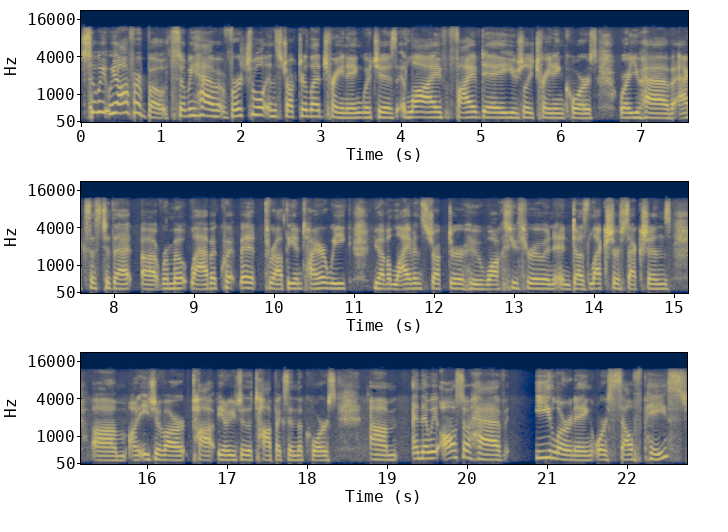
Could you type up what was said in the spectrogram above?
So we, we offer both. So we have virtual instructor led training, which is a live five day, usually training course where you have access to that uh, remote lab equipment throughout the entire week. You have a live instructor who walks you through and, and does lecture sections um, on each of our top, you know, each of the topics in the course. Um, and then we also have e-learning or self-paced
